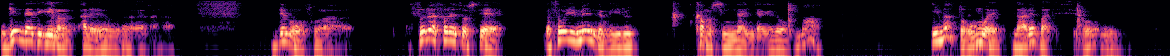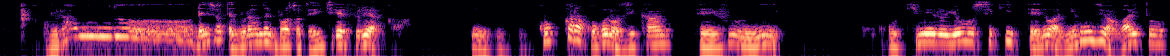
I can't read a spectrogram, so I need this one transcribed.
現代的にはあれよ、うんだから。でも、そら、それはそれとして、そういう面でもいるかもしれないんだけど、まあ、今と思えなればですよあ。う。ん。グラウンド、練習ってグラウンドに帽子って一礼するやんか。うん。こっからここの時間っていう風に、こう決める様式っていうのは日本人は割と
